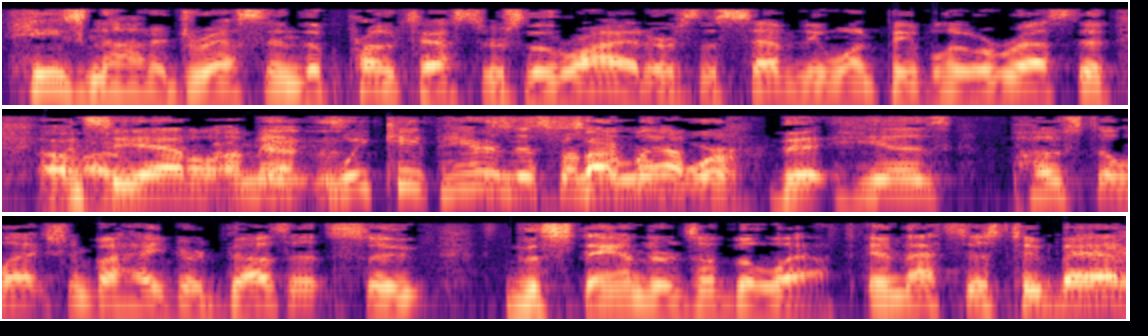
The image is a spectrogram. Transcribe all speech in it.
He's not addressing the protesters, the rioters, the 71 people who were arrested Oh, in don't Seattle. I mean, that. We keep hearing this this, from the left war. that his post-election behavior doesn't suit the standards of the left, and that's just too bad.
